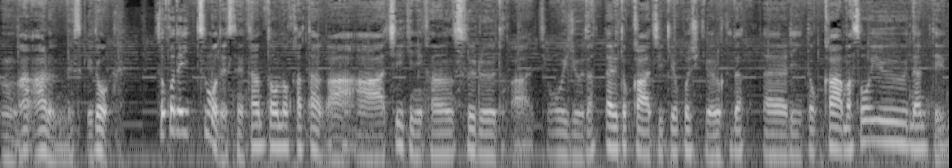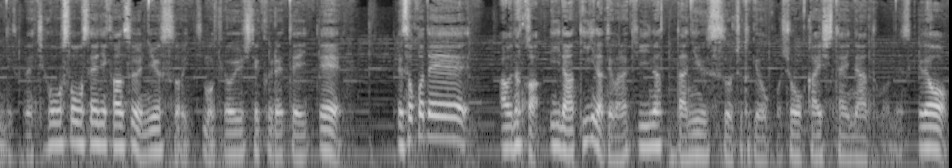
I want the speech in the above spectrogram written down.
うん、ああるんですけど、そこでいつもですね、担当の方が、あ地域に関するとか、地方移住だったりとか、地域おこし協力だったりとか、まあそういう、なんていうんですかね、地方創生に関するニュースをいつも共有してくれていて、でそこで、あ、なんかいいな、いいなというか、気になったニュースをちょっと今日ご紹介したいなと思うんですけど、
